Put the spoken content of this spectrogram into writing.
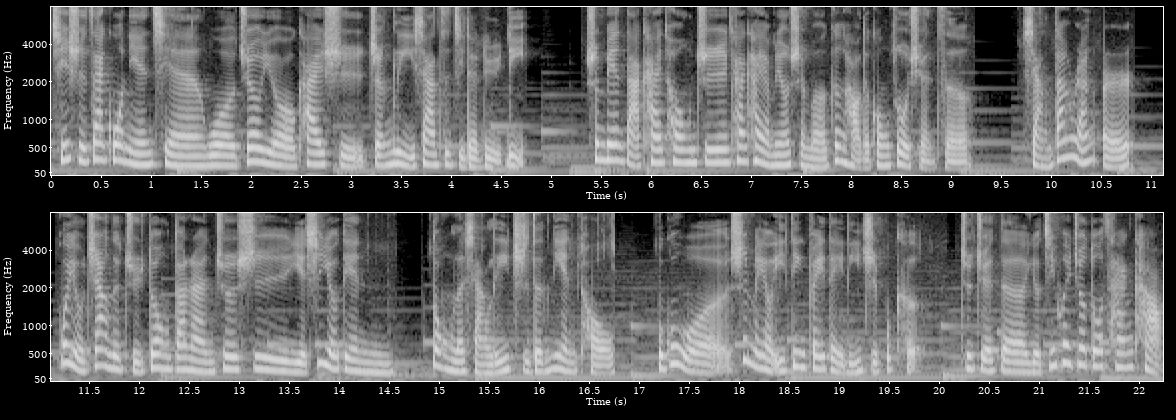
其实，在过年前，我就有开始整理一下自己的履历，顺便打开通知，看看有没有什么更好的工作选择。想当然尔，会有这样的举动，当然就是也是有点。动了想离职的念头，不过我是没有一定非得离职不可，就觉得有机会就多参考，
